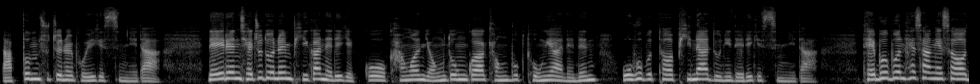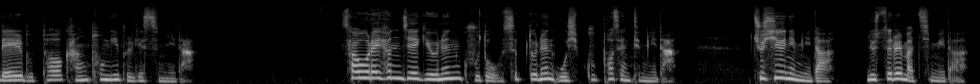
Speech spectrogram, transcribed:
나쁨 수준을 보이겠습니다. 내일은 제주도는 비가 내리겠고 강원 영동과 경북 동해안에는 오후부터 비나 눈이 내리겠습니다. 대부분 해상에서 내일부터 강풍이 불겠습니다. 서울의 현재 기온은 9도, 습도는 59%입니다. 주시은입니다. 뉴스를 마칩니다.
